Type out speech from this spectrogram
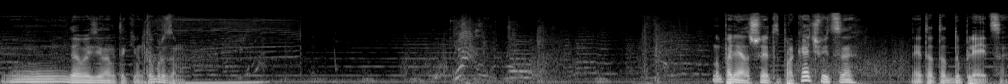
Давай сделаем таким вот образом. Ну, понятно, что этот прокачивается, этот отдупляется.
